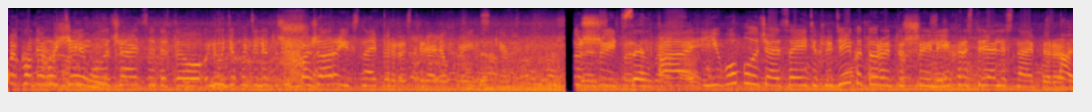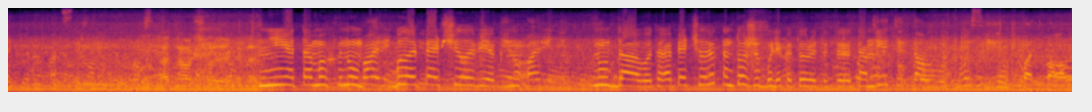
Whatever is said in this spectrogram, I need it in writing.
Когда хотели, получается, это, то люди хотели тушить пожары, их снайперы расстреляли украинские. Тушить. А его, получается, этих людей, которые тушили, их расстреляли снайперы. Снайперы подстрелили. Одного человека, да? Нет, там их, ну, Парень было пять человек. Нет, ну, парень ну да, вот, а пять человек там тоже были, которые тут, э, там... Дети там вот, мы сидим в подвале.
